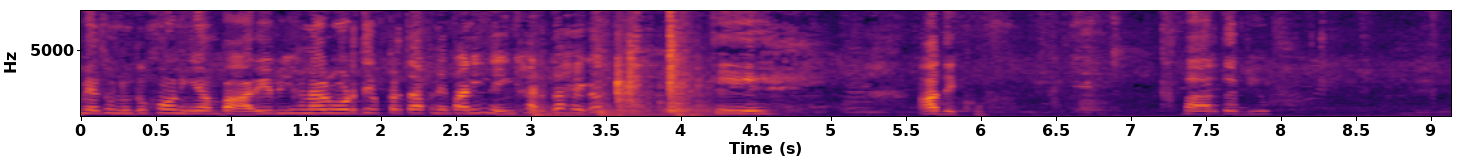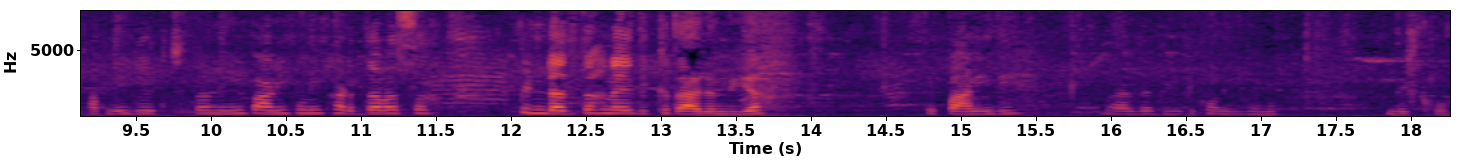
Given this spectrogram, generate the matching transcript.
ਮੈਂ ਤੁਹਾਨੂੰ ਦਿਖਾਉਣੀ ਆ ਬਾਹਰੇ ਵੀ ਹਨਾ ਰੋਡ ਦੇ ਉੱਪਰ ਤਾਂ ਆਪਣੇ ਪਾਣੀ ਨਹੀਂ ਖੜਦਾ ਹੈਗਾ। ਤੇ ਆ ਦੇਖੋ ਬਾਹਰ ਦਾ ਵਿਊ ਆਪਣੇ ਗੇਟ 'ਚ ਤਾਂ ਨਹੀਂ ਪਾਣੀ ਪੂਣੀ ਖੜਦਾ ਬਸ। ਪਿੰਡਾਂ 'ਚ ਤਾਂ ਹਨਾ ਇਹ ਦਿੱਕਤ ਆ ਜਾਂਦੀ ਆ। ਤੇ ਪਾਣੀ ਦੀ ਬਾਹਰ ਦਾ ਵਿਊ ਦਿਖਾਉਣੀ ਤੁਹਾਨੂੰ। ਦੇਖੋ।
